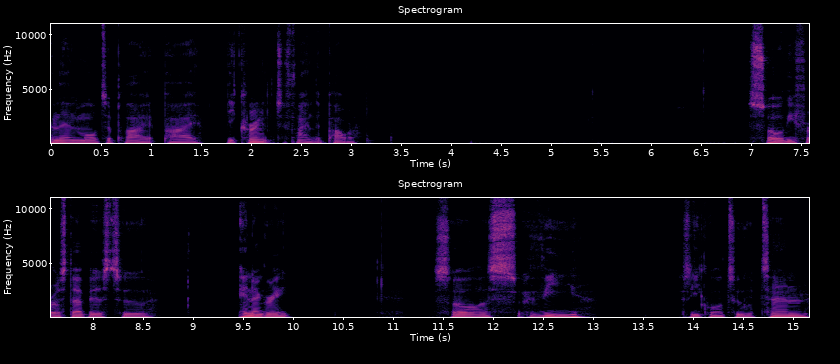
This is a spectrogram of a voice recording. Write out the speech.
and then multiply it by the current to find the power. So the first step is to integrate. So let's V is equal to 10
